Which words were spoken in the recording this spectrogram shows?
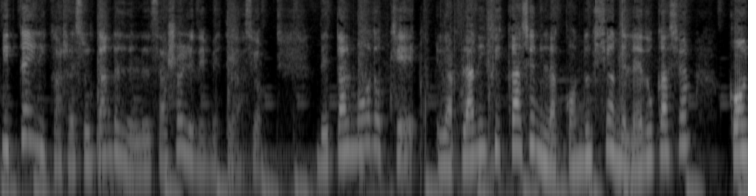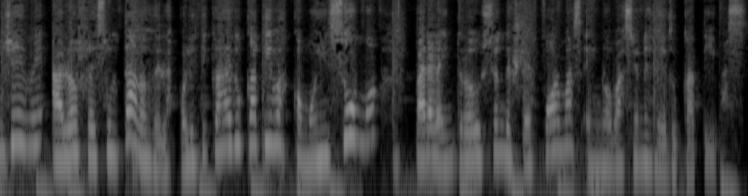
y técnicas resultantes del desarrollo de investigación, de tal modo que la planificación y la conducción de la educación conlleve a los resultados de las políticas educativas como insumo para la introducción de reformas e innovaciones educativas.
